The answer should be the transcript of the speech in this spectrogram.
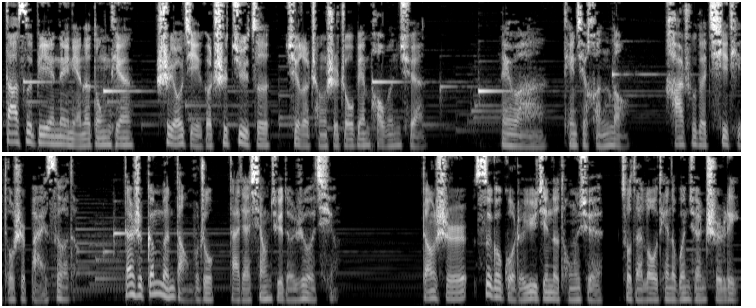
大四毕业那年的冬天，是有几个斥巨资去了城市周边泡温泉。那晚天气很冷。哈出的气体都是白色的，但是根本挡不住大家相聚的热情。当时四个裹着浴巾的同学坐在露天的温泉池里，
